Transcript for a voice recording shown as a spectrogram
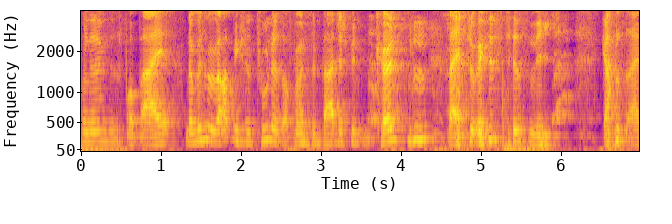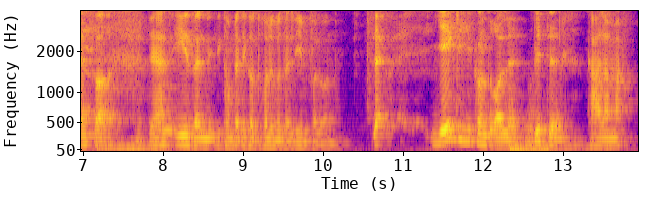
und dann ist es vorbei. Und dann müssen wir überhaupt nicht so tun, als ob wir uns sympathisch finden könnten, weil so ist es nicht. Ganz einfach. Der hat eh seine, die komplette Kontrolle über sein Leben verloren. Der, jegliche Kontrolle, bitte. Carla, magst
